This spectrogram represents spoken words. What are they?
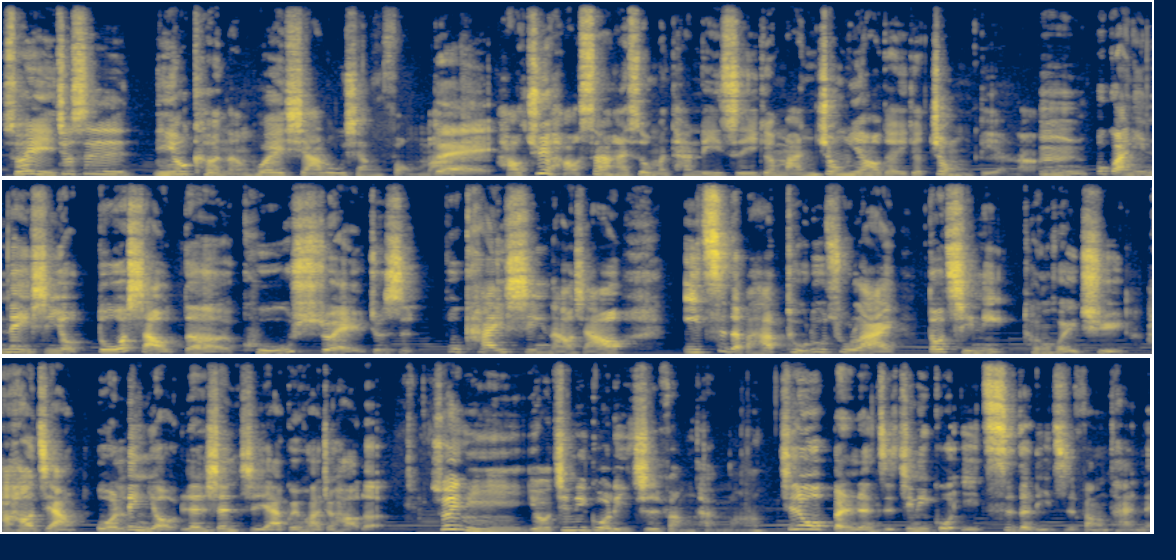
所以就是你有可能会狭路相逢嘛。，对，好聚好散还是我们谈离职一个蛮重要的一个重点啊。嗯，不管你内心有多少的苦水，就是不开心，然后想要一次的把它吐露出来，都请你吞回去，好好讲，我另有人生职涯规划就好了。所以你有经历过离职访谈吗？其实我本人只经历过一次的离职访谈呢。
